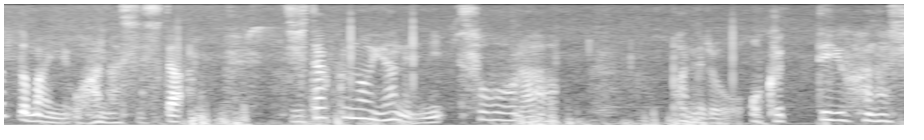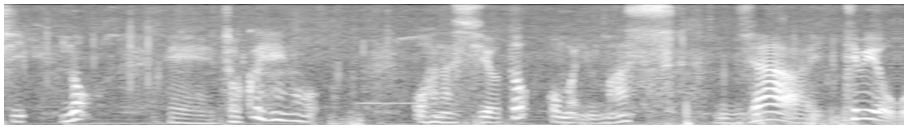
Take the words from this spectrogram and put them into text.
ちょっと前にお話しした自宅の屋根にソーラーパネルを置くっていう話の、えー、続編をお話ししようと思います。じゃあ行ってみよう。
